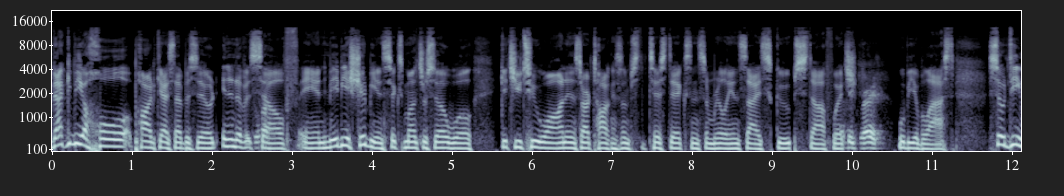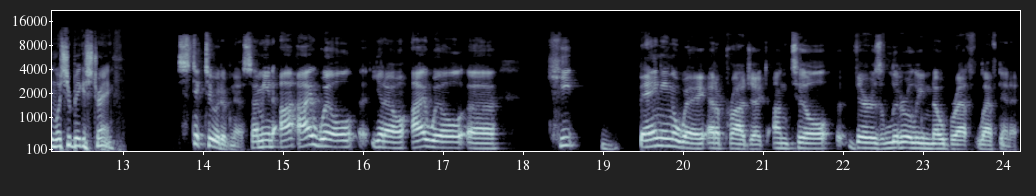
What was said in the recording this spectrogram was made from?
That could be a whole podcast episode in and of itself. Sure. And maybe it should be in six months or so. We'll get you two on and start talking some statistics and some really inside scoop stuff, which be will be a blast. So, Dean, what's your biggest strength? Stick to itiveness. I mean, I, I will, you know, I will uh, keep banging away at a project until there is literally no breath left in it.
